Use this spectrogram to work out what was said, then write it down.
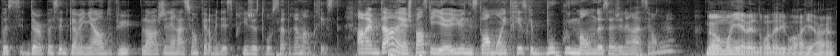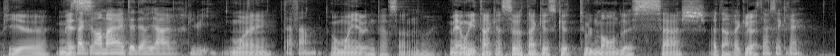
possi- d'un possible coming out vu leur génération fermée d'esprit. Je trouve ça vraiment triste. En même temps, euh, je pense qu'il y a eu une histoire moins triste que beaucoup de monde de sa génération. Là. Mais au moins, il avait le droit d'aller voir ailleurs. Puis, euh, mais Sa c'est- grand-mère était derrière lui, Ouais. sa femme. Au moins, il y avait une personne, ouais. Mais oui, tant que ça, tant que ce que tout le monde le sache... Attends, fait que là... C'est un secret.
